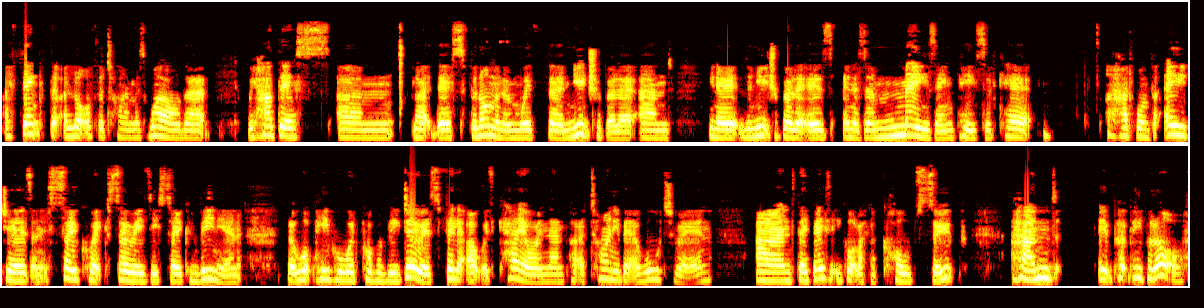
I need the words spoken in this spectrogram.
I think that a lot of the time as well that we had this um, like this phenomenon with the NutriBullet, and you know the NutriBullet is is an amazing piece of kit. I had one for ages, and it's so quick, so easy, so convenient. But what people would probably do is fill it up with kale and then put a tiny bit of water in, and they basically got like a cold soup, and it put people off.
